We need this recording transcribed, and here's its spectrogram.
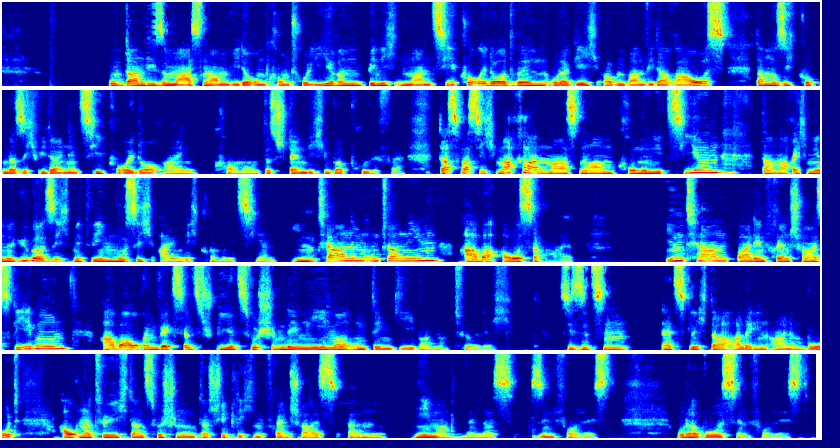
und dann diese Maßnahmen wiederum kontrollieren. Bin ich in meinem Zielkorridor drin oder gehe ich irgendwann wieder raus? Da muss ich gucken, dass ich wieder in den Zielkorridor reinkomme und das ständig überprüfe. Das, was ich mache an Maßnahmen, kommunizieren, da mache ich mir eine Übersicht, mit wem muss ich eigentlich kommunizieren. Intern im Unternehmen, aber außerhalb. Intern bei den Franchisegebern, aber auch im Wechselspiel zwischen dem Nehmer und dem Geber natürlich. Sie sitzen letztlich da alle in einem Boot. Auch natürlich dann zwischen unterschiedlichen Franchise-Nehmern, wenn das sinnvoll ist oder wo es sinnvoll ist.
